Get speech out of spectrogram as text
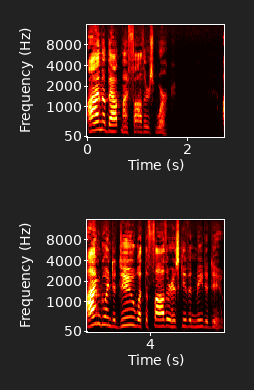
I'm about my Father's work. I'm going to do what the Father has given me to do.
